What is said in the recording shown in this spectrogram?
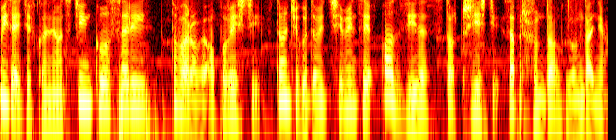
Witajcie w kolejnym odcinku serii Towarowe Opowieści. W tym odcinku dowiecie się więcej o Zile 130. Zapraszam do oglądania.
